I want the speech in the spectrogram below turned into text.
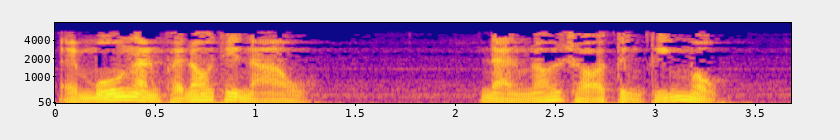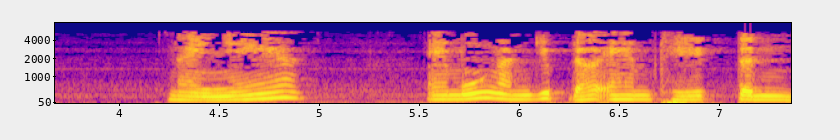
Em muốn anh phải nói thế nào? Nàng nói rõ từng tiếng một. Này nhé, em muốn anh giúp đỡ em thiệt tình,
